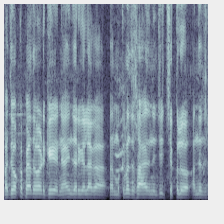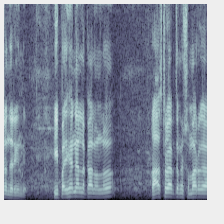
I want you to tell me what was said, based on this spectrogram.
ప్రతి ఒక్క పేదవాడికి న్యాయం జరిగేలాగా ముఖ్యమంత్రి సహాయం నుంచి చెక్కులు అందించడం జరిగింది. ఈ పదిహేను నెలల కాలంలో రాష్ట్ర వ్యాప్తంగా సుమారుగా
